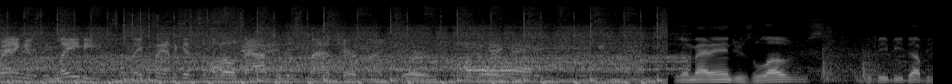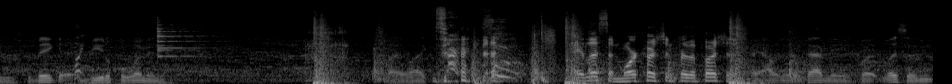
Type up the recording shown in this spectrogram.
winning is ladies, and they plan to get some of those after this match here tonight. Word. Word. You know, Matt Andrews loves the BBWs, the big, beautiful women. I like. hey, listen, more cushion for the pushing. Hey, I don't know what that means, but listen,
